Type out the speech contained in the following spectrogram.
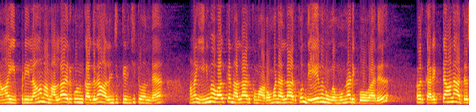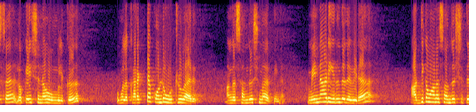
நான் இப்படிலாம் நான் நல்லா இருக்கணுக்காக தான் அலைஞ்சு திரிஞ்சிட்டு வந்தேன். ஆனால் இனிமே வாழ்க்கை நல்லா இருக்குமா? ரொம்ப நல்லா இருக்கும். தேவன் உங்கள் முன்னாடி போவார். அவர் கரெக்டான அட்ரஸை லொக்கேஷனை உங்களுக்கு உங்களை கரெக்டாக கொண்டு விட்டுருவார் அங்கே சந்தோஷமாக இருப்பீங்க. முன்னாடி இருந்ததை விட அதிகமான சந்தோஷத்தை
